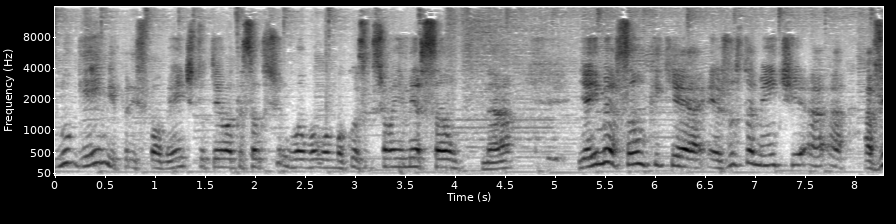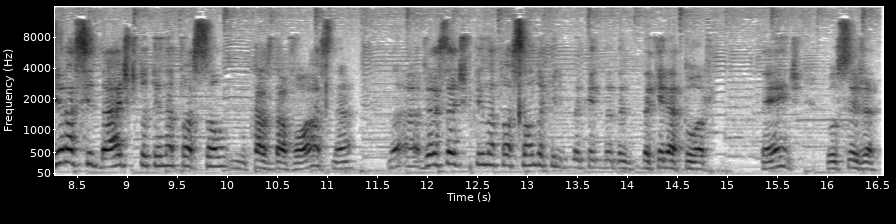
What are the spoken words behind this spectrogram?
no game, principalmente, tu tem uma questão uma, uma, coisa que se chama imersão, né? E a imersão, o que, que é? É justamente a, a, a, veracidade que tu tem na atuação, no caso da voz, né? A veracidade que tu tem na atuação daquele, daquele, daquele ator, entende? Ou seja,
